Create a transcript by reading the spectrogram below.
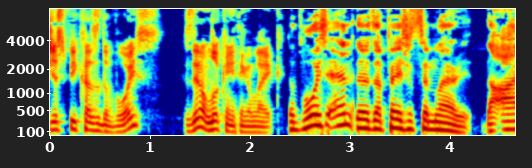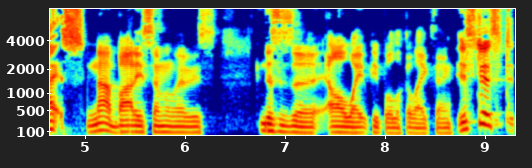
Just because of the voice? Because they don't look anything alike. The voice and there's a facial similarity. The eyes. Not body similarities. This is a all white people look alike thing. It's just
